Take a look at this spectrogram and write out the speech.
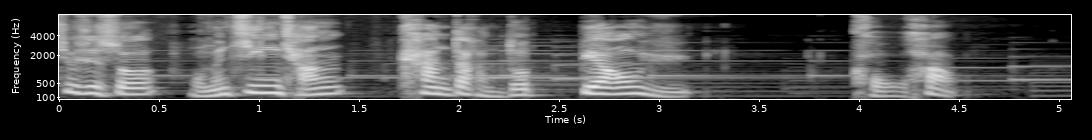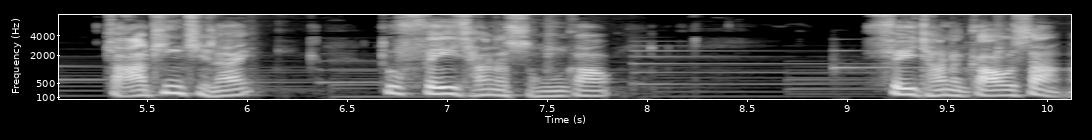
就是说我们经常。看到很多标语、口号，咋听起来都非常的崇高，非常的高尚。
